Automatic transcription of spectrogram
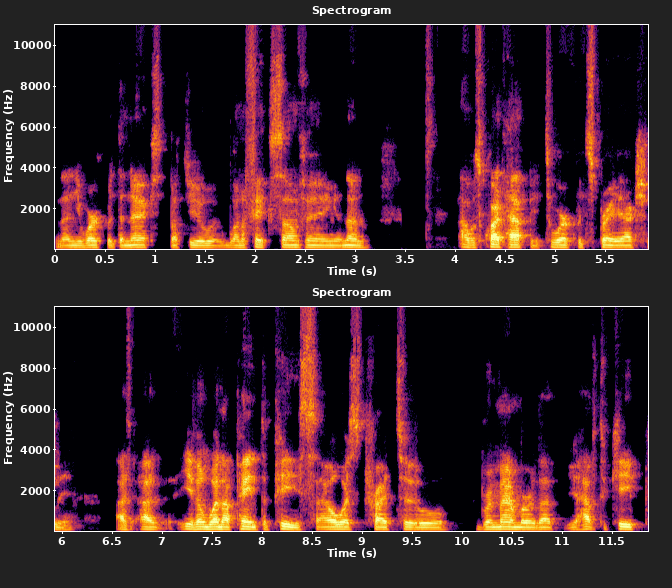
and then you work with the next, but you want to fix something, and then I was quite happy to work with spray actually. I, I, even when I paint a piece, I always try to remember that you have to keep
